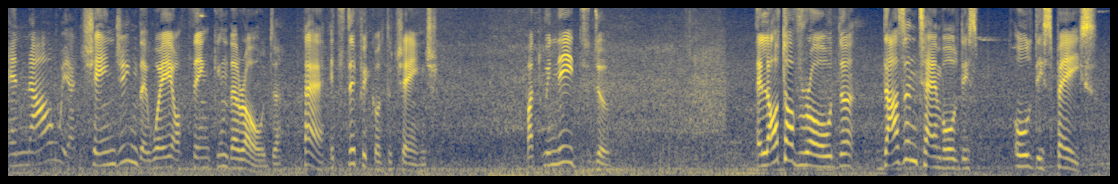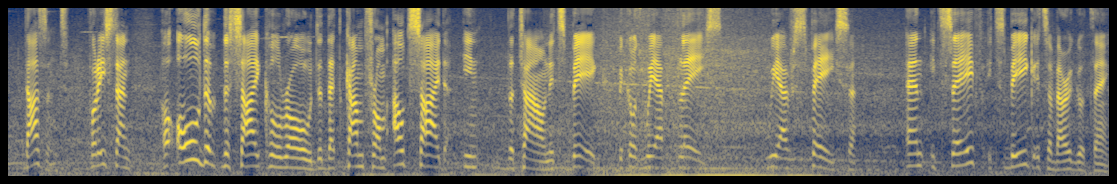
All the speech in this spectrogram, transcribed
And now we are changing the way of thinking the road. Eh, it's difficult to change. But we need to do. A lot of road doesn't have all this all this space. Doesn't. For instance, all the, the cycle road that come from outside in the town, it's big because we have place, we have space and it's safe it's big it's a very good thing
